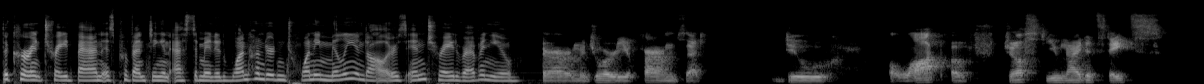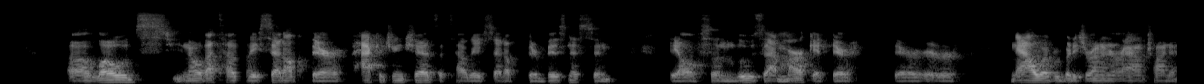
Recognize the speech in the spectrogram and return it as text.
The current trade ban is preventing an estimated $120 million in trade revenue. There are a majority of farms that do a lot of just United States uh, loads. You know, that's how they set up their packaging sheds. That's how they set up their business, and they all of a sudden lose that market. They're they're now everybody's running around trying to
